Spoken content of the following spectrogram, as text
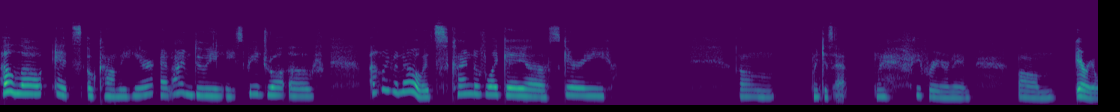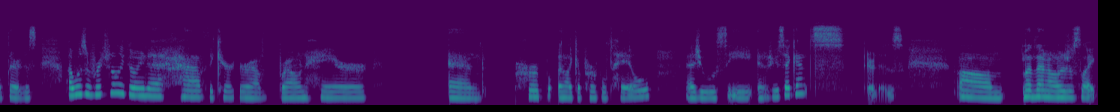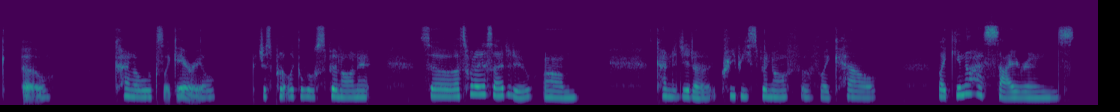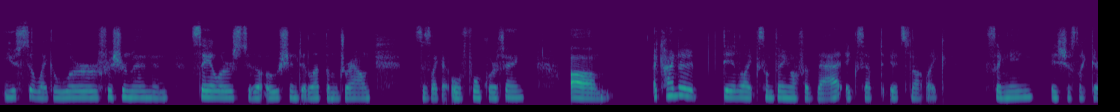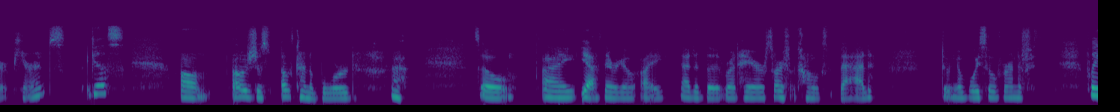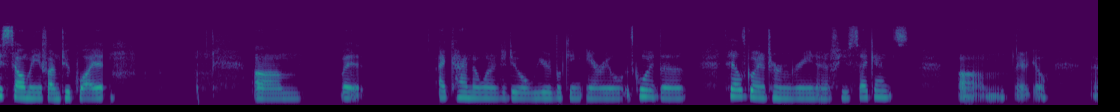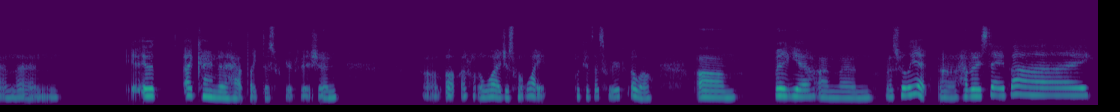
Hello, it's Okami here, and I'm doing a speed draw of. I don't even know. It's kind of like a uh, scary. Um, like is that? I forget your name. Um, Ariel. There it is. I was originally going to have the character have brown hair and purple and like a purple tail, as you will see in a few seconds. There it is. Um, but then I was just like, oh, kind of looks like Ariel. Could just put like a little spin on it. So that's what I decided to do. Um, kind of did a creepy spin off of like how, like, you know how sirens used to like lure fishermen and sailors to the ocean to let them drown. This is like an old folklore thing. Um, I kind of did like something off of that, except it's not like singing, it's just like their appearance, I guess. Um, I was just, I was kind of bored. so, I, yeah, there we go. I added the red hair. Sorry if it kind of looks bad doing a voiceover, and if, please tell me if I'm too quiet. um, but I kind of wanted to do a weird looking Ariel. It's going, the tail's going to turn green in a few seconds. Um, there we go. And then it, I kind of had like this weird vision. Um, oh, I don't know why I just went white. Okay, that's weird. Oh well. Um, but yeah, and then that's really it. Uh, have a nice day. Bye.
